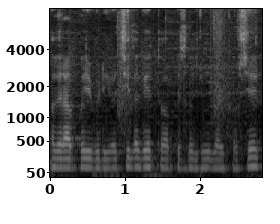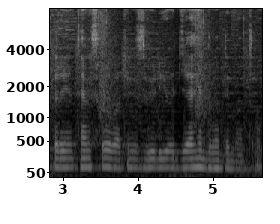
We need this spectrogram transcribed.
अगर आपको ये वीडियो अच्छी लगे तो आप इसको ज़रूर लाइक और शेयर करें। थैंक्स फॉर वॉचिंग इस वीडियो जय हिंद, वंदे मातरम।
